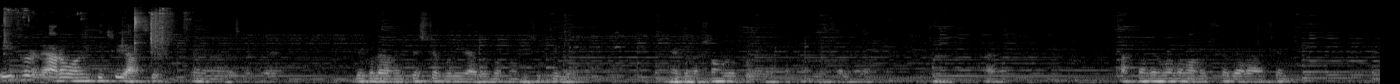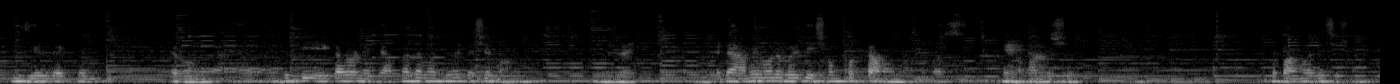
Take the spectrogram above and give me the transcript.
এই ধরনের আরও অনেক কিছুই আছে যেগুলো আমি চেষ্টা করি আরও নতুন কিছু পেলে এগুলো সংগ্রহ করে রাখা সংগ্রহ করে আপনাদের মতো মানুষরা যারা আসেন নিজেও দেখেন এবং হ্যাপি এই কারণে যে আপনাদের মাধ্যমে দেশের মানুষ। এটা আমি মনে করি যে এই সম্পদটা আমার না বাস হ্যাঁ আমার দেশের এটা বাংলাদেশের সম্পদ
